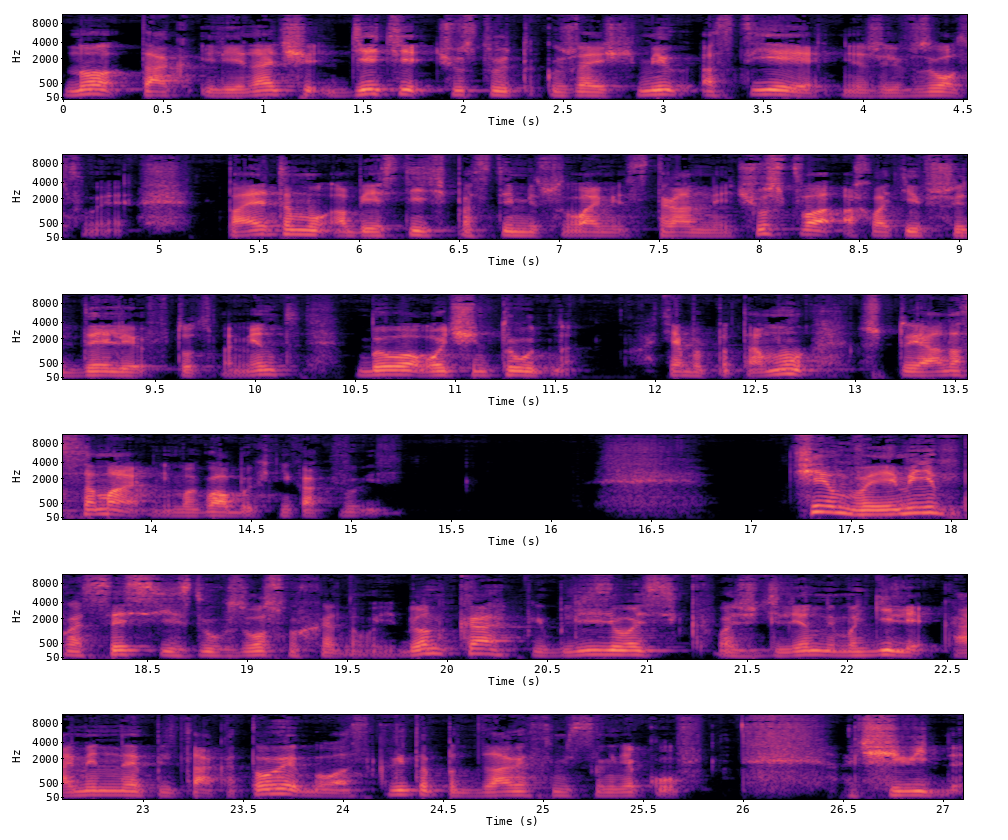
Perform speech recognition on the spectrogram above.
но, так или иначе, дети чувствуют окружающий мир острее, нежели взрослые, Поэтому объяснить простыми словами странные чувства, охватившие Дели в тот момент, было очень трудно хотя бы потому, что и она сама не могла бы их никак выразить. Тем временем процессия из двух взрослых одного ребенка приблизилась к вожделенной могиле, каменная плита которой была скрыта под зарослями сорняков. Очевидно,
